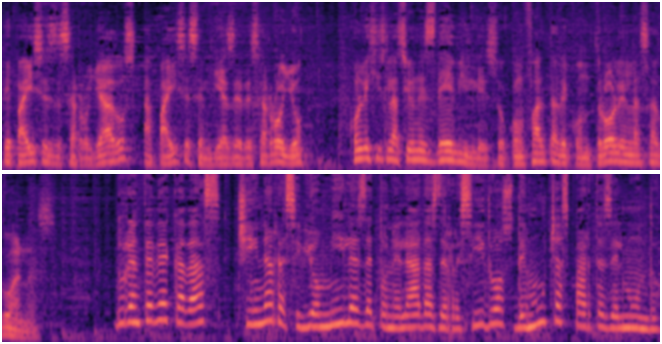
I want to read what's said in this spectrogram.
de países desarrollados a países en vías de desarrollo, con legislaciones débiles o con falta de control en las aduanas. Durante décadas, China recibió miles de toneladas de residuos de muchas partes del mundo,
